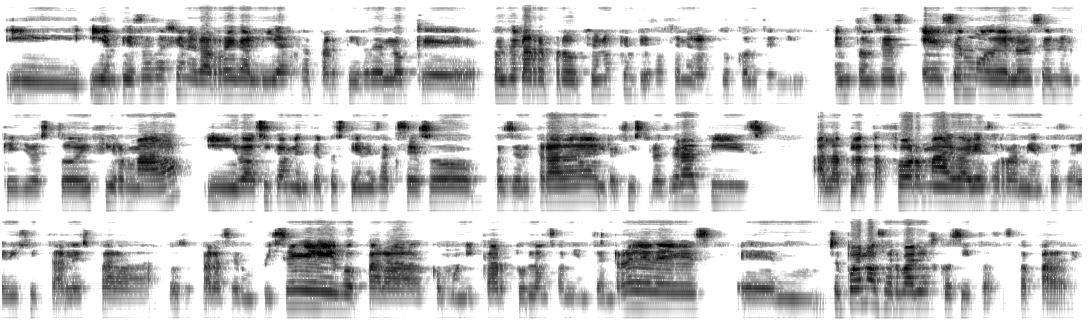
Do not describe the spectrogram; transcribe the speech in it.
y, y, empiezas a generar regalías a partir de lo que, pues de las reproducciones que empieza a generar tu contenido. Entonces, ese modelo es en el que yo estoy firmada y básicamente pues tienes acceso, pues de entrada, el registro es gratis, a la plataforma, hay varias herramientas ahí digitales para, pues, para hacer un pre-save o para comunicar tu lanzamiento en redes. Em, se pueden hacer varias cositas, está padre.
